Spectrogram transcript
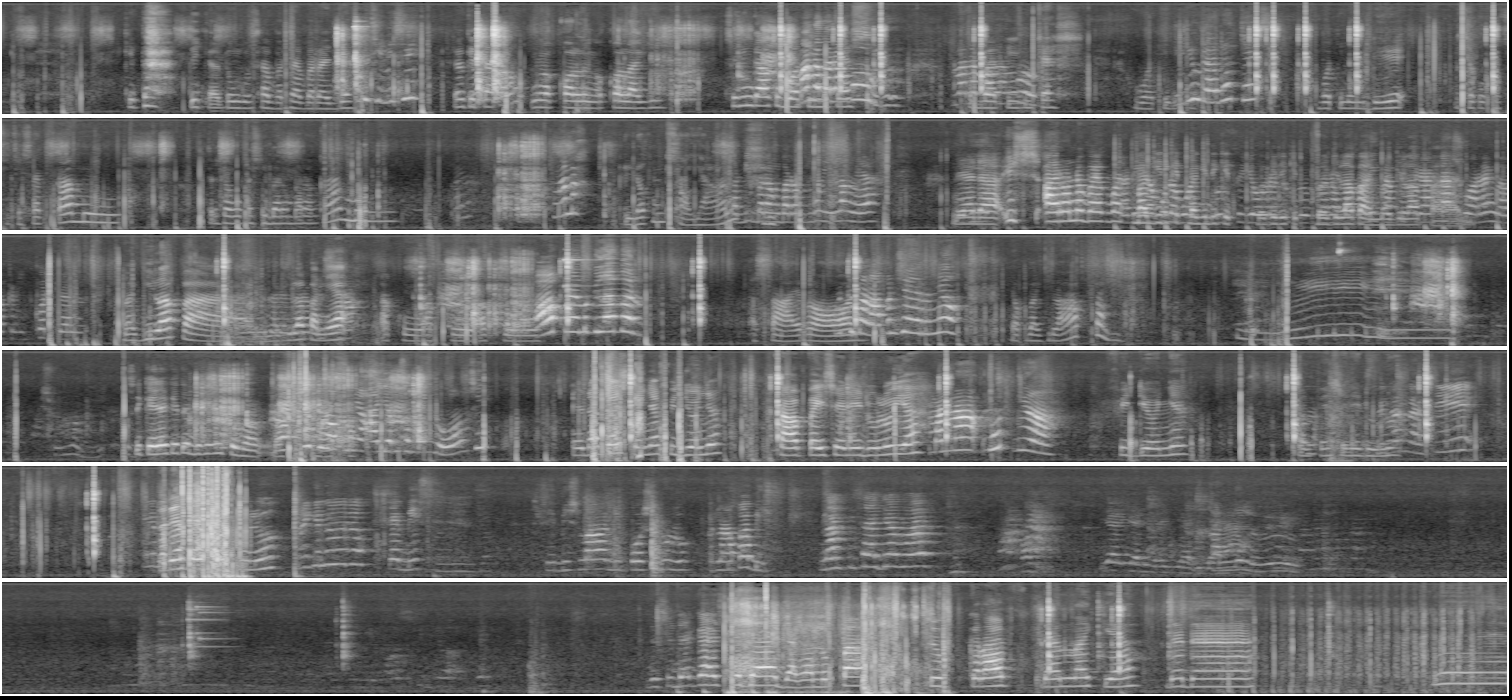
kita tinggal tunggu sabar-sabar aja. di sini sih. Yuk kita ngekol ngekol lagi. Sini nggak aku buatin Mana barangku? chest. Mana Aku buatin. Aku buatin Ini udah ada chest. aku buatin yang gede. Terus aku kasih chest kamu. Terus aku kasih barang-barang kamu. Mana? Belum sayang. Tadi barang-barangku hilang ya. Ini ada is ironnya banyak banget. Bagi dikit, bagi dikit, bagi dikit, bagi delapan, bagi delapan. Bagi delapan, bagi delapan ya. Aku, aku, aku. apa yang bagi delapan? Siron. Cuma delapan sih airnya. Ya aku bagi delapan. Semua gitu. Sih kayaknya kita di sini cuma Aku masak cuma masak. punya ayam sama doang sih. Yaudah guys, kayaknya videonya sampai sini dulu ya. Mana moodnya? Videonya sampai sini dulu. Tadi saya post dulu. Bikin dulu dong. Oke, bis. Si bis mah di post dulu. Kenapa bis? Nanti saja, Mas. Ya, ya, ya, ya, ya. Kan dulu. Udah sudah guys, dadah. Jangan lupa subscribe dan like ya. Dadah. Hmm.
